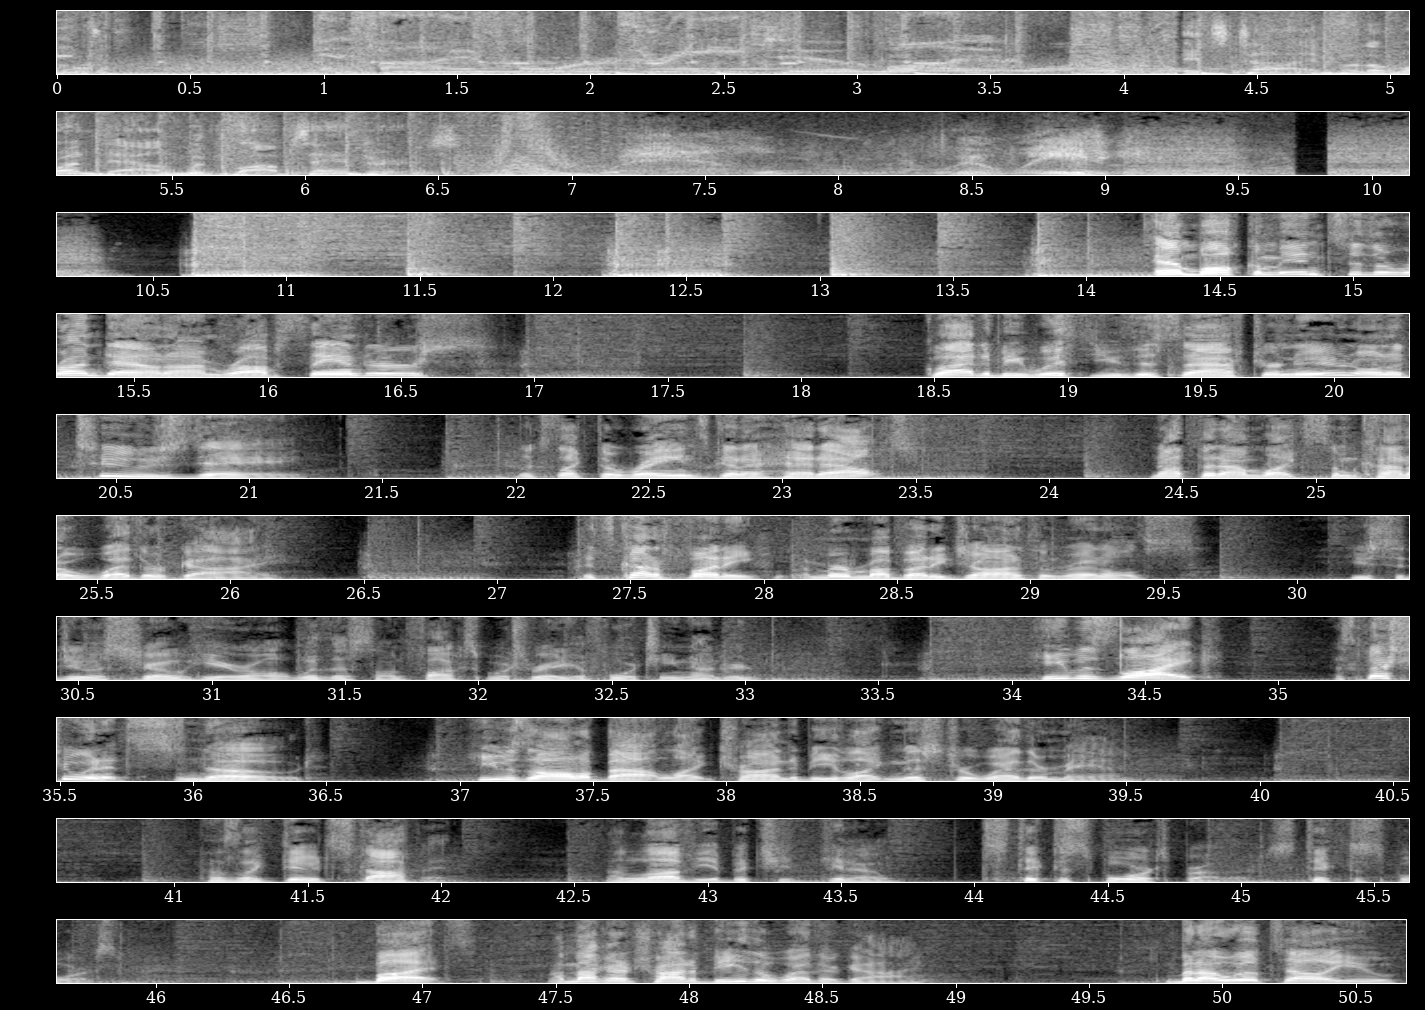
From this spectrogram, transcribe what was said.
In five, four, three, two, one. It's time for the rundown with Rob Sanders. Well, we're waiting. And welcome into the rundown. I'm Rob Sanders. Glad to be with you this afternoon on a Tuesday. Looks like the rain's going to head out. Not that I'm like some kind of weather guy. It's kind of funny. I remember my buddy Jonathan Reynolds used to do a show here all, with us on Fox Sports Radio 1400. He was like, especially when it snowed, he was all about like trying to be like Mr. Weatherman. I was like, dude, stop it. I love you, but you, you know, stick to sports, brother. Stick to sports. But I'm not going to try to be the weather guy. But I will tell you,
